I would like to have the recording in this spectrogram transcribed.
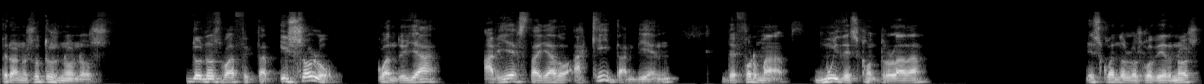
pero a nosotros no nos, no nos va a afectar. Y solo cuando ya había estallado aquí también, de forma muy descontrolada, es cuando los gobiernos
